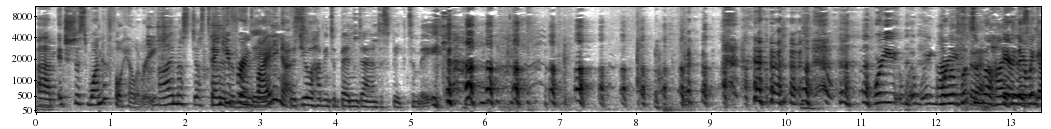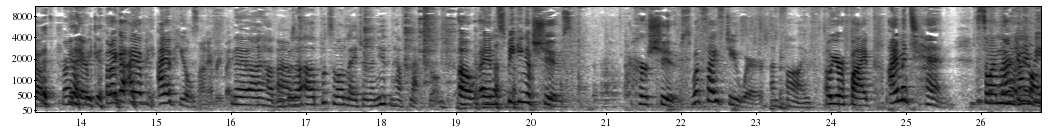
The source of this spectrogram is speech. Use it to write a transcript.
Um, it's just wonderful, Hilary. I must just tell Thank you for everybody inviting us. That you're having to bend down to speak to me. Were you? Were, were I will you put some high there, there we go. Right There there. we go. But I got. I have. I have heels on everybody. no, I haven't, Um, but I'll put some on later, and then you can have flats on. Oh, and speaking of shoes, her shoes. What size do you wear? I'm five. Oh, you're a five. I'm a ten. So I'm not going to be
